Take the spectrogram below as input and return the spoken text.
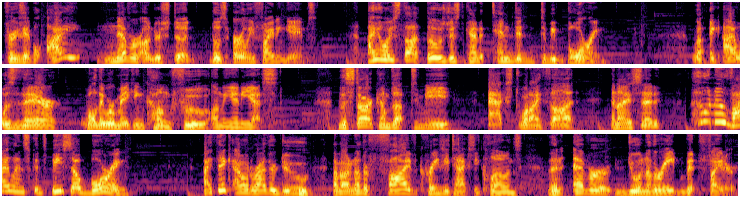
For example, I never understood those early fighting games. I always thought those just kind of tended to be boring. Like, I was there while they were making Kung Fu on the NES. The star comes up to me asked what I thought, and I said, Who knew violence could be so boring? I think I would rather do about another five Crazy Taxi clones than ever do another 8 bit fighter.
